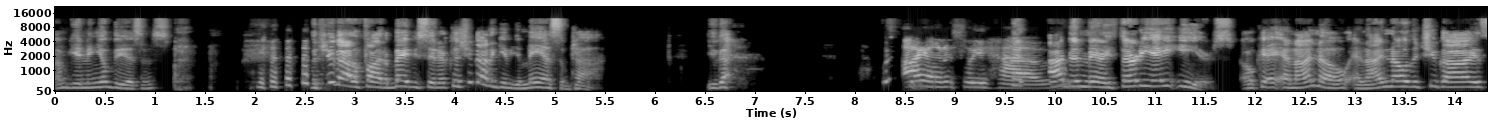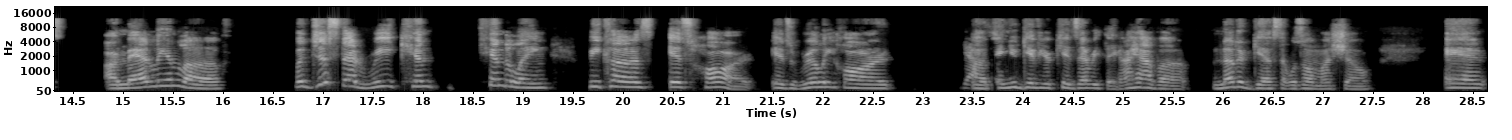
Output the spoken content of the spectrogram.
I'm getting in your business. but you gotta find a babysitter because you gotta give your man some time. You got I honestly have I've been married 38 years. Okay. And I know, and I know that you guys are madly in love, but just that rekindling because it's hard. It's really hard. Um, yes. Um, and you give your kids everything. I have a another guest that was on my show, and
